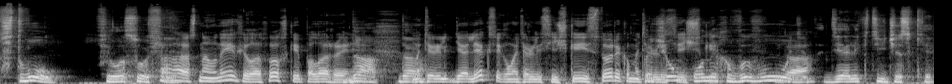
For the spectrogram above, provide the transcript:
ствол философии. А основные философские положения. Да, да. Матери... Диалектика материалистическая, историка материалистическая. Причем он их выводит да. диалектически.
